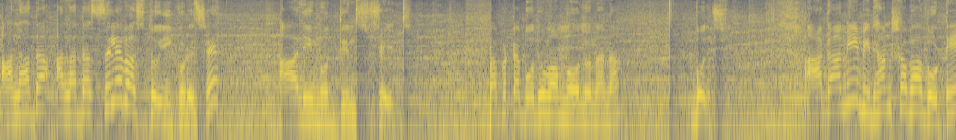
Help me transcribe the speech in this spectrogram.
আলাদা আলাদা সিলেবাস তৈরি করেছে আলিমুদ্দিন স্ট্রিট। ব্যাপারটা বোধগম্য হলো না না? বলছি। আগামী বিধানসভা ভোটে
